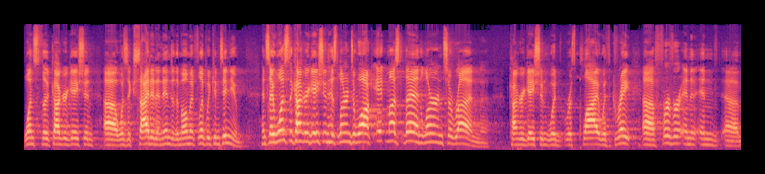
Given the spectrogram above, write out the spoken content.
Once the congregation uh, was excited and into the moment, Flip would continue and say, Once the congregation has learned to walk, it must then learn to run congregation would reply with great uh, fervor and, and um,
